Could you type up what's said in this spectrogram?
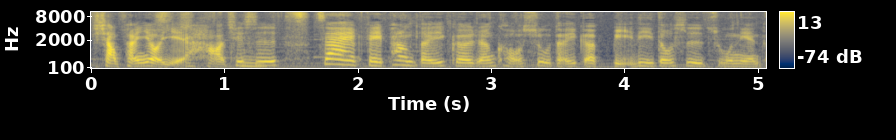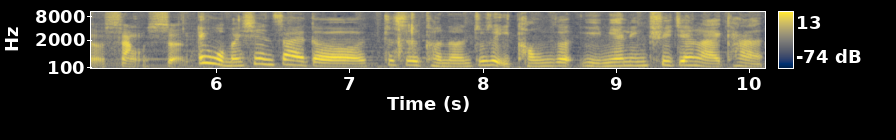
小朋友也好，其实，在肥胖的一个人口数的一个比例都是逐年的上升。哎，我们现在的就是可能就是以同一个以年龄区间来看，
